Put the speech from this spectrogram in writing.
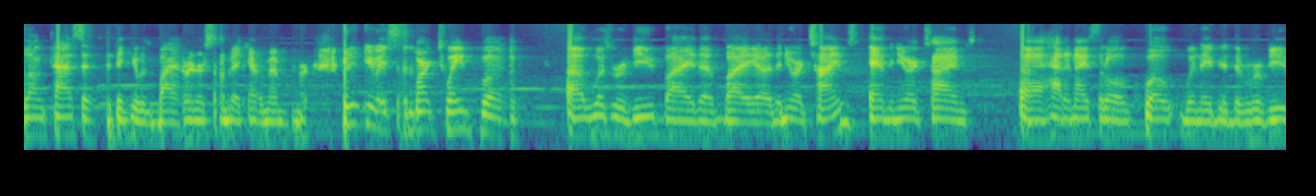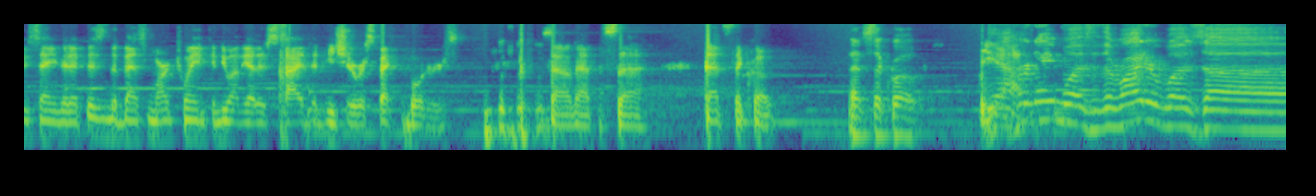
long passed it. I think it was Byron or somebody. I can't remember. But anyway, so the Mark Twain book uh, was reviewed by the by uh, the New York Times, and the New York Times uh, had a nice little quote when they did the review saying that if this is the best Mark Twain can do on the other side, then he should respect the borders. so that's uh, that's the quote. That's the quote. Yeah, her name was the writer was uh,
